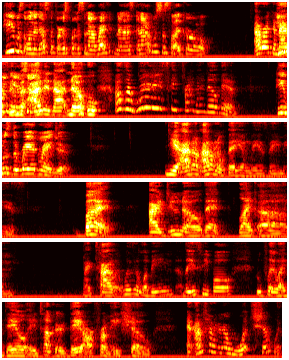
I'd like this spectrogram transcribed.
He was on it. That's the first person I recognized. And I was just like, girl, I recognize him, but too? I did not know. I was like, where is he from? I know him. he was the Red Ranger. Yeah, I don't I don't know what that young man's name is. But I do know that like um like Tyler was it Labine? These people who play like Dale and Tucker, they are from a show. And I'm trying to figure out what show was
